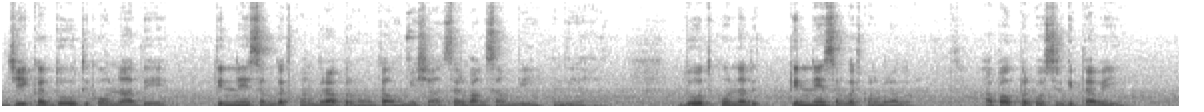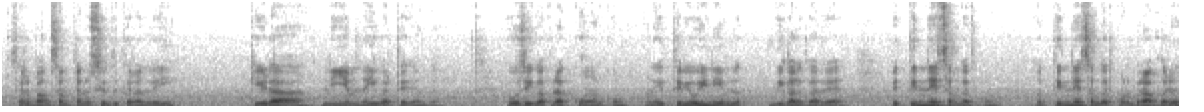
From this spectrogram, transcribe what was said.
ਜੇਕਰ ਦੋ ਤਿਕੋਣਾਂ ਦੇ ਤਿੰਨੇ ਸੰਗਤ ਕੋਣ ਬਰਾਬਰ ਹੋਣ ਤਾਂ ਉਹ ਹਮੇਸ਼ਾ ਸਰਬੰਗ ਸਮ ਵੀ ਹੁੰਦੀਆਂ ਹਨ। ਦੋ ਤਿਕੋਣਾਂ ਦੇ ਤਿੰਨੇ ਸੰਗਤ ਕੋਣ ਬਰਾਬਰ? ਆਪਾਂ ਉੱਪਰ ਕੁਐਸਚਨ ਕੀਤਾ ਬਈ ਸਰਬੰਗ ਸਮਤਾ ਨੂੰ ਸਿੱਧ ਕਰਨ ਲਈ ਕਿਹੜਾ ਨਿਯਮ ਨਹੀਂ ਵਰਤਿਆ ਜਾਂਦਾ? ਉਹ ਸੀਗਾ ਆਪਣਾ ਕੌਣ ਕੌਣ? ਹੁਣ ਇੱਥੇ ਵੀ ਉਹੀ ਨਿਯਮ ਦੀ ਗੱਲ ਕਰ ਰਿਹਾ ਹੈ ਵੀ ਤਿੰਨੇ ਸੰਗਤ ਕੌਣ? ਹੁਣ ਤਿੰਨੇ ਸੰਗਤ ਕੌਣ ਬਰਾਬਰ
